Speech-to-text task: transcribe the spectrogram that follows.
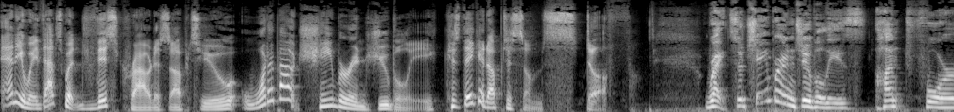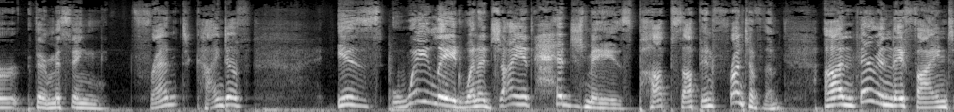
Anyway, that's what this crowd is up to. What about Chamber and Jubilee? Because they get up to some stuff. Right, so Chamber and Jubilee's hunt for their missing friend, kind of, is waylaid when a giant hedge maze pops up in front of them. Uh, and therein they find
